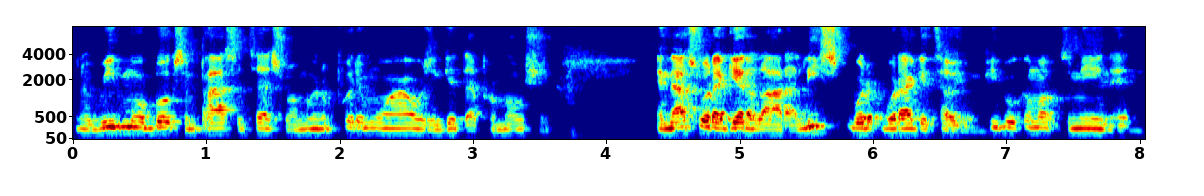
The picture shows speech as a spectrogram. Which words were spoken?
you know read more books and pass the test. Or I'm gonna put in more hours and get that promotion. And that's what I get a lot. At least what what I could tell you. When people come up to me and and,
